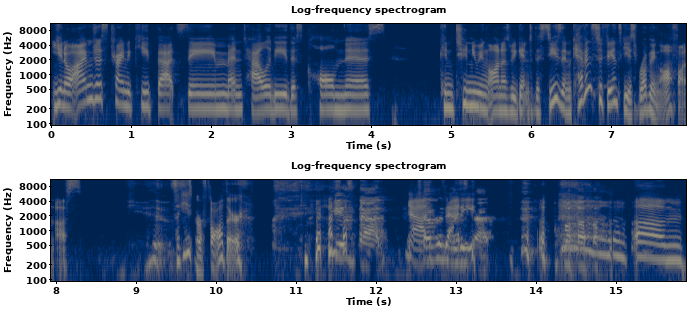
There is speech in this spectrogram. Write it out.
you know, I'm just trying to keep that same mentality, this calmness, continuing on as we get into the season. Kevin Stefanski is rubbing off on us. He is. It's like he's our father. he is dad. yeah, Kevin daddy. um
